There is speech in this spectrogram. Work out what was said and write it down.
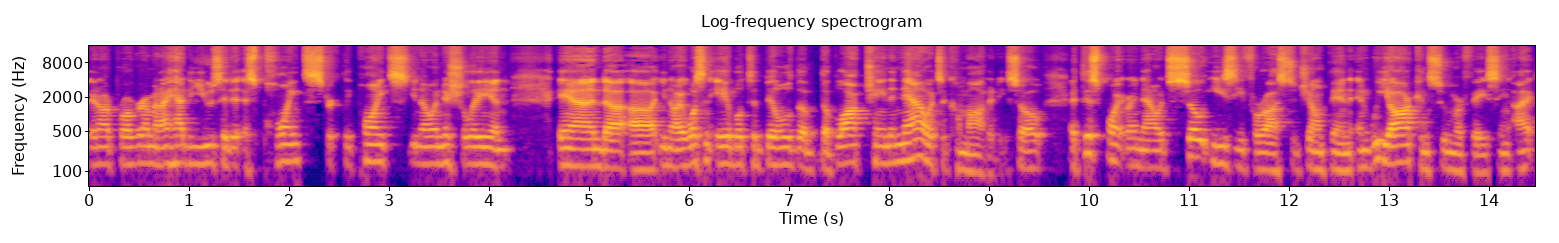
in our program, and I had to use it as points, strictly points, you know, initially. And and uh, uh, you know i wasn't able to build the, the blockchain and now it's a commodity so at this point right now it's so easy for us to jump in and we are consumer facing i you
